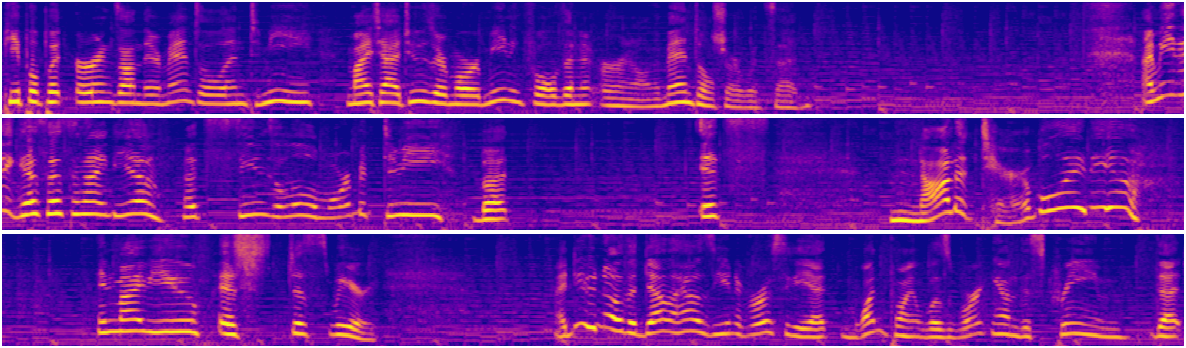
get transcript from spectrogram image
People put urns on their mantle, and to me, my tattoos are more meaningful than an urn on the mantle, Sherwood said. I mean, I guess that's an idea. That seems a little morbid to me, but it's not a terrible idea. In my view, it's just weird. I do know that Dalhousie University at one point was working on this cream that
